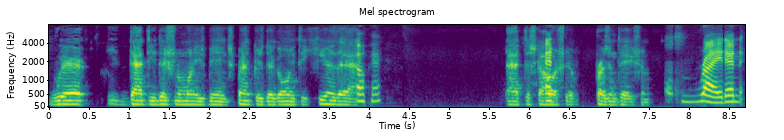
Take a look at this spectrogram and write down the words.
where that the additional money is being spent because they're going to hear that Okay. at the scholarship presentation. Right. And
